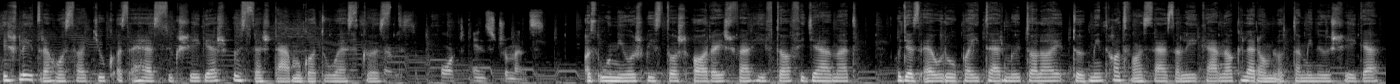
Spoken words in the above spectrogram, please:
és létrehozhatjuk az ehhez szükséges összes támogató eszközt. Az uniós biztos arra is felhívta a figyelmet, hogy az európai termőtalaj több mint 60%-ának leromlott a minősége,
